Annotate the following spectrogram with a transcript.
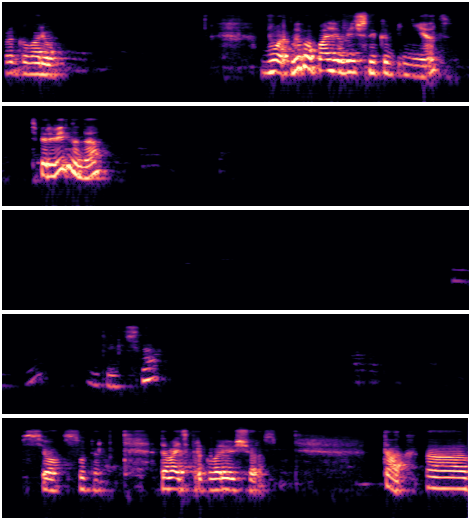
проговорю. Вот, мы попали в личный кабинет. Теперь видно, да? Отлично. Все, супер. Давайте проговорю еще раз. Так, э,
